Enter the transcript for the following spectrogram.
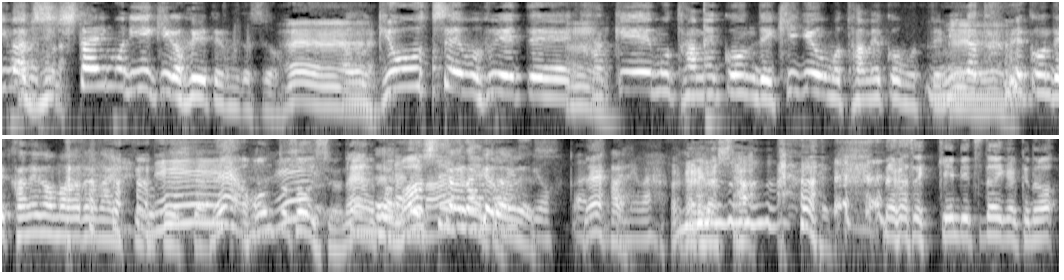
今、自治体も利益が増えてるんですよ。えー、あの行政も増えて、家計も溜め込んで、企業も溜め込むって、みんな溜め込んで金が回らないっていうことですからね。本当そうですよね。やっぱ回していかなきゃダメです。ね。わかりました。長崎県立大学の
